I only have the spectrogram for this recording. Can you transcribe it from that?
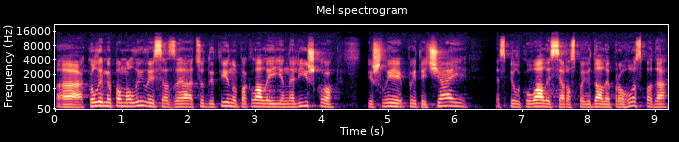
а, коли ми помолилися за цю дитину, поклали її на ліжко, пішли пити чай, спілкувалися, розповідали про Господа.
